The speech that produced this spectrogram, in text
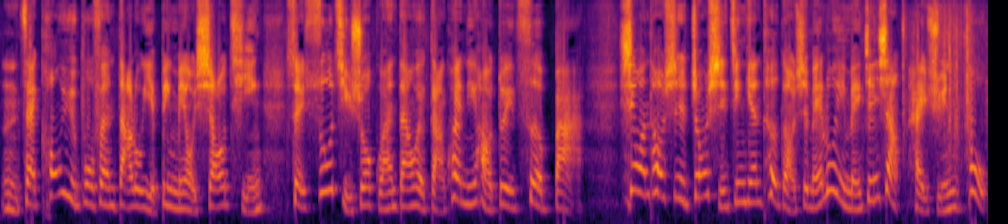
嗯，在空域部分，大陆也并没有消停。所以苏起说，国安单位赶快拟好对策吧。新闻透视中时今天特稿是没录影没真相，海巡部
